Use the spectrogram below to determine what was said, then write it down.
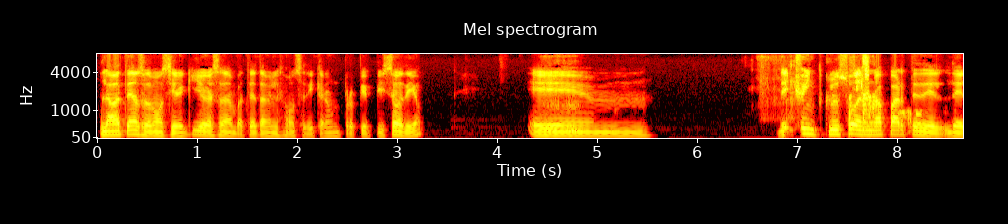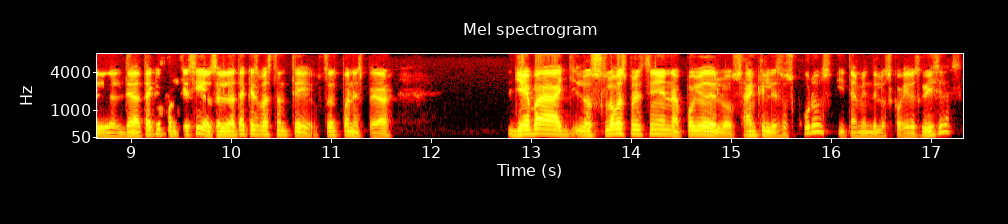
la batalla nos la vamos a ir aquí, yo a esa batalla también les vamos a dedicar un propio episodio. Em, de hecho, incluso en una parte del, del, ataque, porque sí, o sea, el ataque es bastante, ustedes pueden esperar, Lleva, los lobos tienen apoyo de los ángeles oscuros y también de los caballeros grises.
